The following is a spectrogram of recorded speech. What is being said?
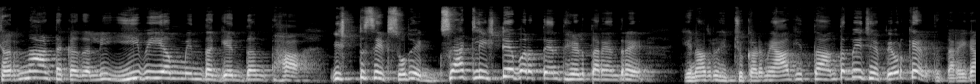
ಕರ್ನಾಟಕದಲ್ಲಿ ಇ ವಿ ಎಮ್ಮಿಂದ ಗೆದ್ದಂತಹ ಇಷ್ಟು ಸೀಟ್ಸ್ ಅದು ಎಕ್ಸಾಕ್ಟ್ಲಿ ಇಷ್ಟೇ ಬರುತ್ತೆ ಅಂತ ಹೇಳ್ತಾರೆ ಅಂದರೆ ಏನಾದರೂ ಹೆಚ್ಚು ಕಡಿಮೆ ಆಗಿತ್ತಾ ಅಂತ ಬಿ ಜೆ ಪಿಯವರು ಕೇಳ್ತಿದ್ದಾರೆ. ಈಗ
